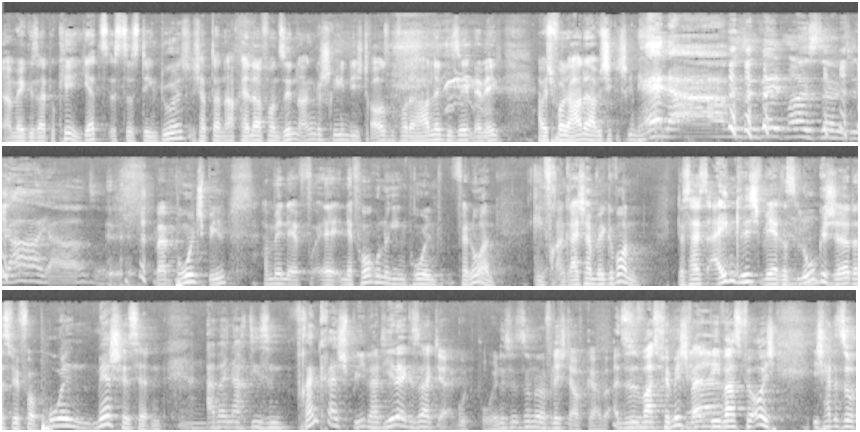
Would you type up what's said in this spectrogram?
haben wir gesagt, okay, jetzt ist das Ding durch. Ich habe danach Hella von Sinn angeschrien, die ich draußen vor der Halle gesehen habe. Habe ich vor der Halle habe ich geschrien, Hella, wir sind Weltmeister. Ich so, ja, ja. So. Beim Polenspiel haben wir in der, äh, in der Vorrunde gegen Polen verloren. Gegen Frankreich haben wir gewonnen. Das heißt, eigentlich wäre es logischer, dass wir vor Polen mehr Schiss hätten. Aber nach diesem Frankreich-Spiel hat jeder gesagt, ja gut, Polen ist jetzt nur eine Pflichtaufgabe. Also so war es für mich, Ja. wie war es für euch? Ich hatte so,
